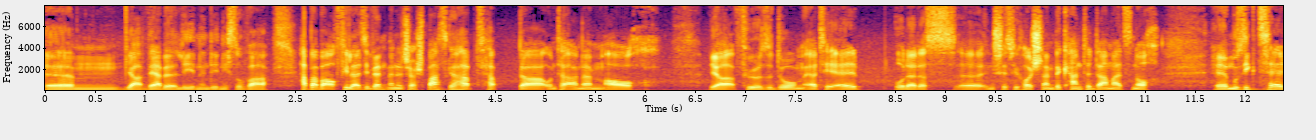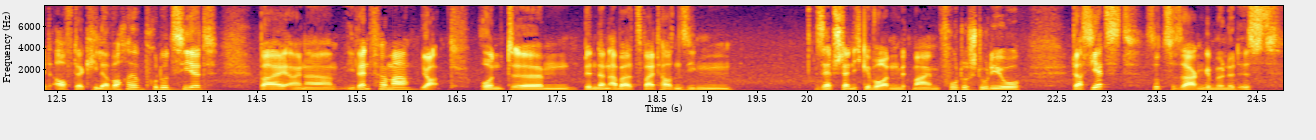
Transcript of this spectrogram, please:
ähm, ja, Werbeläden, in denen ich so war. Habe aber auch viel als Eventmanager Spaß gehabt, habe da unter anderem auch ja, für The Dome, RTL oder das äh, in Schleswig-Holstein bekannte damals noch äh, Musikzelt auf der Kieler Woche produziert bei einer Eventfirma. Ja, und ähm, bin dann aber 2007 selbstständig geworden mit meinem Fotostudio, das jetzt sozusagen gemündet ist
